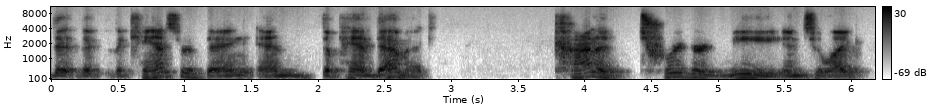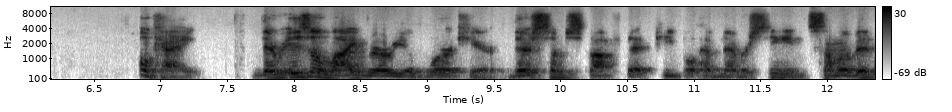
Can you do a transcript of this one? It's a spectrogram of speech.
the, the, the cancer thing and the pandemic kind of triggered me into like okay, there is a library of work here. There's some stuff that people have never seen. Some of it,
